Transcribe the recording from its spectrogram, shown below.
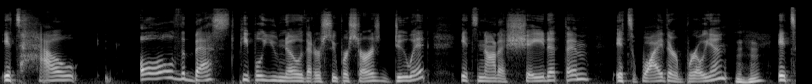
It's how all the best people you know that are superstars do it. It's not a shade at them. It's why they're brilliant. Mm-hmm. It's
